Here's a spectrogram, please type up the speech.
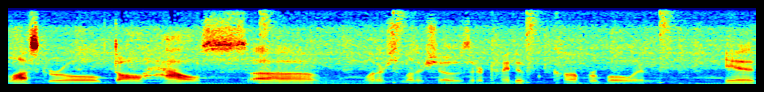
Lost Girl, Dollhouse. Um, what are some other shows that are kind of comparable in in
